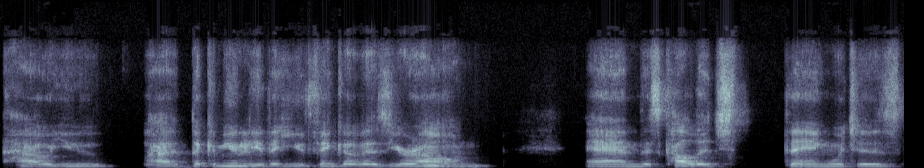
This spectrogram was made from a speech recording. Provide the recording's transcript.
how you how, the community that you think of as your own and this college thing, which is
